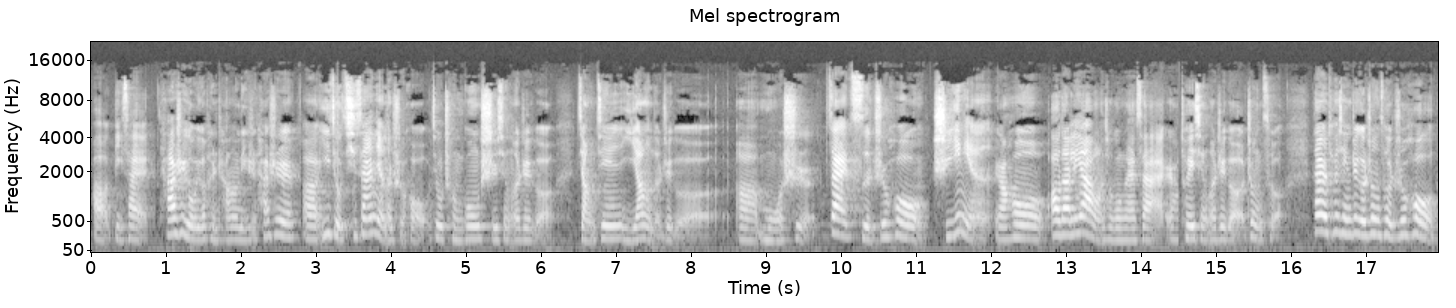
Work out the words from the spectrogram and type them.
呃比赛，它是有一个很长的历史，它是呃一九七三年的时候就成功实行了这个奖金一样的这个。呃，模式在此之后十一年，然后澳大利亚网球公开赛然后推行了这个政策，但是推行这个政策之后，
